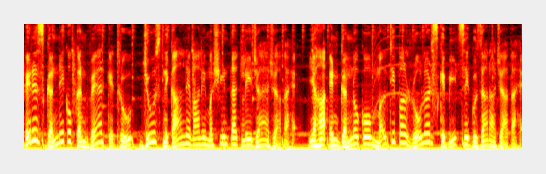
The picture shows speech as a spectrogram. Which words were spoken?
फिर इस गन्ने को कन्वेयर के थ्रू जूस निकालने वाली मशीन तक ले जाया जाता है। यहाँ इन गन्नों को मल्टीपल रोलर्स के बीच से गुजारा जाता है,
